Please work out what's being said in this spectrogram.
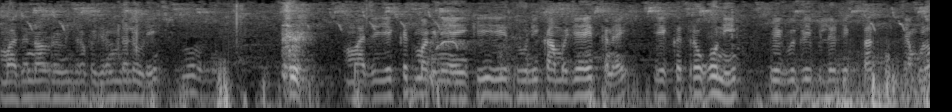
माझं नाव रवींद्र बजरंग नलवडे. माझी एकच मागणी आहे की हे दोन्ही कामं जी आहेत का नाही एकत्र होणे वेगवेगळी बिलं निघतात. त्यामुळं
